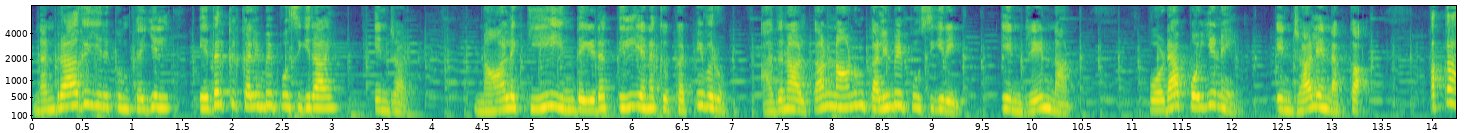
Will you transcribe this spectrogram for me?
நன்றாக இருக்கும் கையில் எதற்கு களிம்பை பூசுகிறாய்? என்றாள். நாளைக்கு இந்த இடத்தில் எனக்கு கட்டி வரும். அதனால் தான் நானும் களிம்பை பூசுகிறேன் என்றேன் நான். போடா பொய்யனே என்றாள் என் அக்கா. அக்கா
